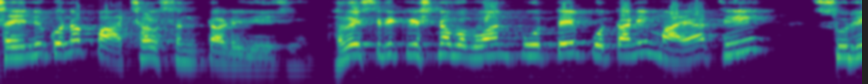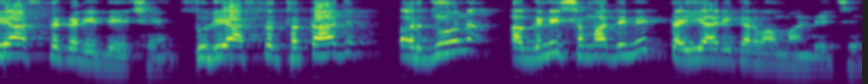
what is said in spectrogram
સૈનિકોના પાછળ સંતાડી દે છે. હવે શ્રી કૃષ્ણ ભગવાન પોતે પોતાની માયાથી સૂર્યાસ્ત કરી દે છે. સૂર્યાસ્ત થતા જ અર્જુન અગ્નિ સમાધિની તૈયારી કરવા માંડે છે.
